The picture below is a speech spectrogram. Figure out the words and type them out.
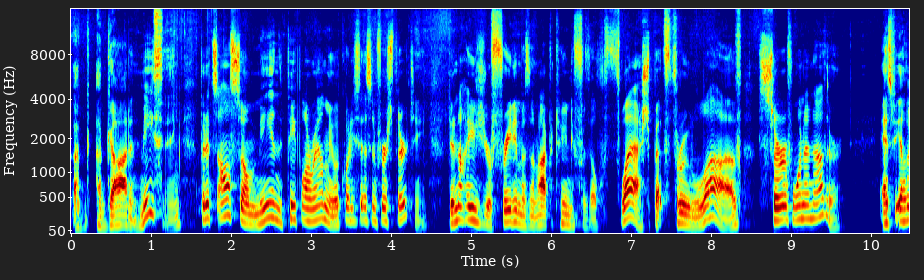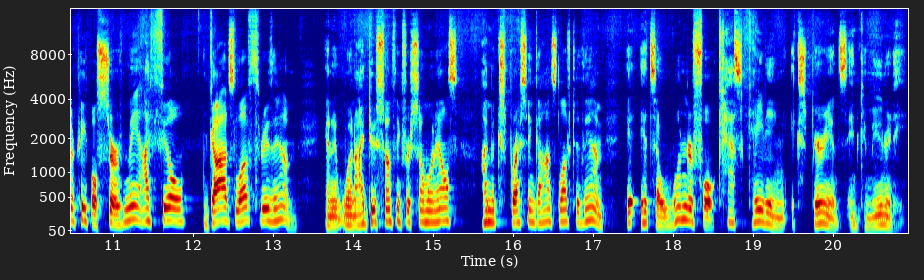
a, a, God and me thing, but it's also me and the people around me. Look what he says in verse 13. Do not use your freedom as an opportunity for the flesh, but through love serve one another. As the other people serve me, I feel God's love through them. And when I do something for someone else, I'm expressing God's love to them. It, it's a wonderful cascading experience in community,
